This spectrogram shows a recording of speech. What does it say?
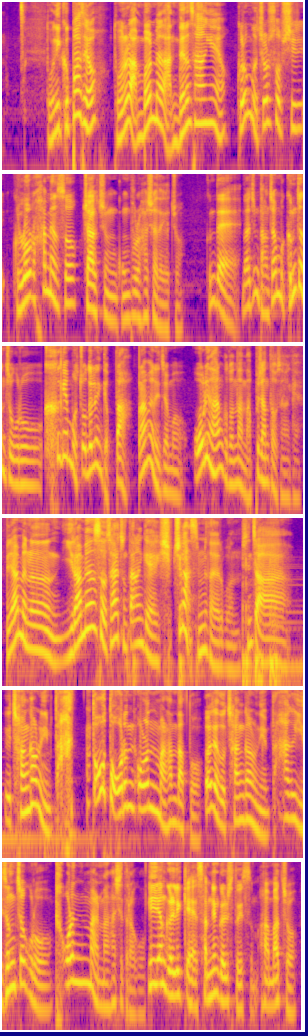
돈이 급하세요? 돈을 안 벌면 안 되는 상황이에요. 그럼 어쩔 수 없이 근로를 하면서 자격증 공부를 하셔야 되겠죠. 근데 나 지금 당장 뭐 금전적으로 크게 뭐 쪼들리는 게 없다. 그러면 이제 뭐 올인하는 것도 난 나쁘지 않다고 생각해. 왜냐면은 일하면서 자격증 따는 게 쉽지가 않습니다, 여러분. 진짜 이 창간호님 딱또또 옳은 옳은 말 한다 또 어제도 창간호님 딱그 이성적으로 딱 옳은 말만 하시더라고 1년 걸릴 게 3년 걸릴 수도 있음 아 맞죠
